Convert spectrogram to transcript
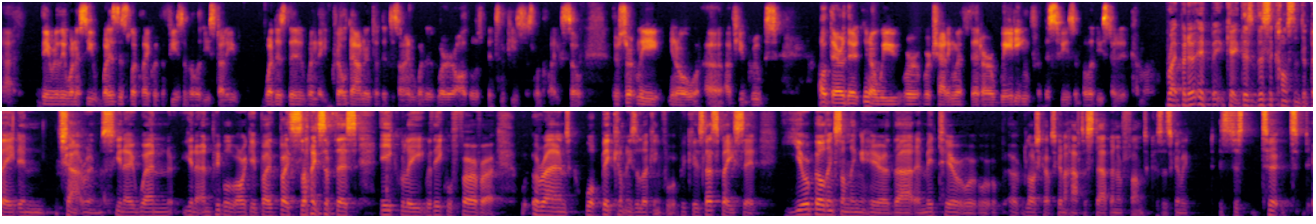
Uh, they really want to see what does this look like with the feasibility study? What is the when they drill down into the design what is are all those bits and pieces look like? So there's certainly you know uh, a few groups out there that you know we we're, we're chatting with that are waiting for this feasibility study to come out. Right, but uh, it, okay, there's there's a constant debate in chat rooms, you know, when you know, and people argue both both sides of this equally with equal fervor around what big companies are looking for. Because let's face it, you're building something here that a mid tier or, or, or large cap is going to have to step in and fund because it's going to be it's just too, too,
